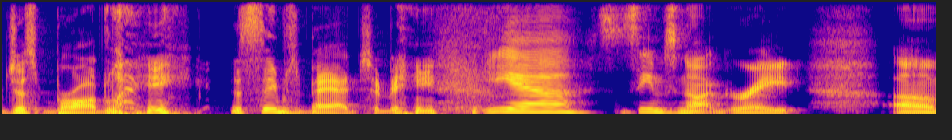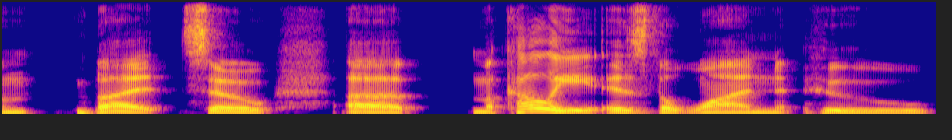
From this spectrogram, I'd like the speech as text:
just broadly. it seems bad to me. yeah, seems not great. Um, but so uh, McCauley is the one who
